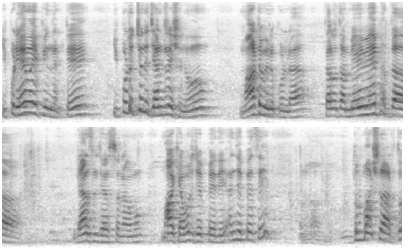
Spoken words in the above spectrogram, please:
ఇప్పుడు ఏమైపోయిందంటే ఇప్పుడు వచ్చిన జనరేషను మాట వినకుండా తర్వాత మేమే పెద్ద డ్యాన్సులు చేస్తున్నాము మాకెవరు చెప్పేది అని చెప్పేసి దుర్భాషలాడుతూ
